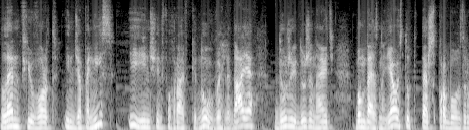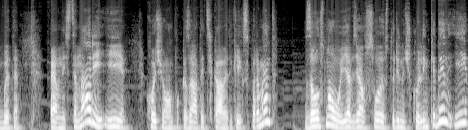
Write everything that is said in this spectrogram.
Learn Few Word in Japanese і інші інфографіки. Ну, виглядає дуже і дуже навіть бомбезно. Я ось тут теж спробував зробити певний сценарій і хочу вам показати цікавий такий експеримент. За основу я взяв свою сторіночку LinkedIn і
